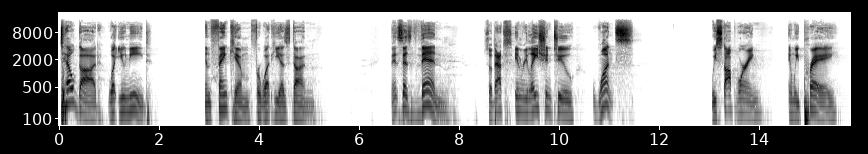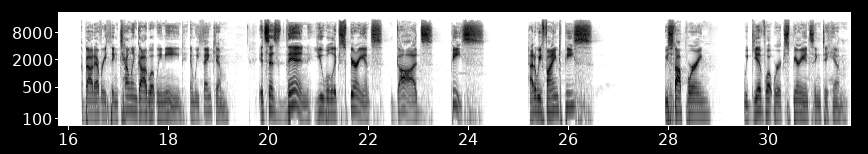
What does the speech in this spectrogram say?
Tell God what you need and thank Him for what He has done. And it says, then. So that's in relation to once we stop worrying and we pray about everything, telling God what we need, and we thank Him. It says, then you will experience God's peace. How do we find peace? We stop worrying, we give what we're experiencing to Him.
